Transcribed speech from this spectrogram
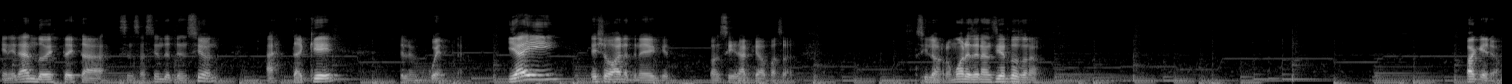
generando esta, esta sensación de tensión, hasta que lo encuentran. Y ahí ellos van a tener que considerar qué va a pasar. si los rumores eran ciertos o no. Vaquero.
